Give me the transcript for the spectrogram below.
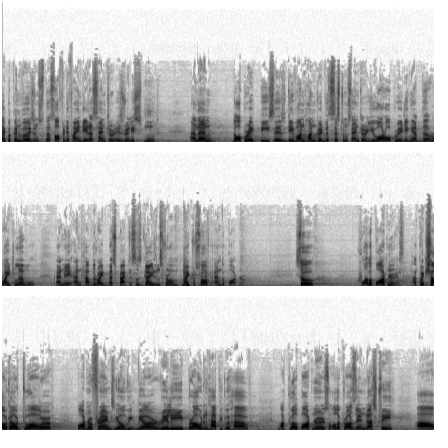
hyperconvergence, the software-defined data center, is really smooth. And then the operate piece is day 100 with System Center, you are operating at the right level and, may, and have the right best practices guidance from Microsoft and the partner. So who are the partners? A quick shout out to our partner friends. You know, we, we are really proud and happy to have our 12 partners all across the industry. Uh,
